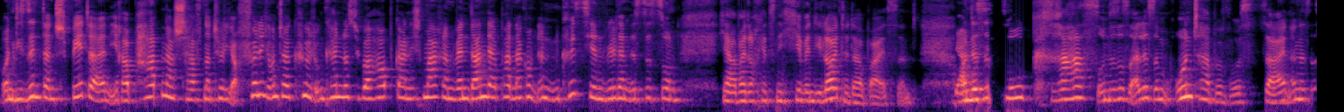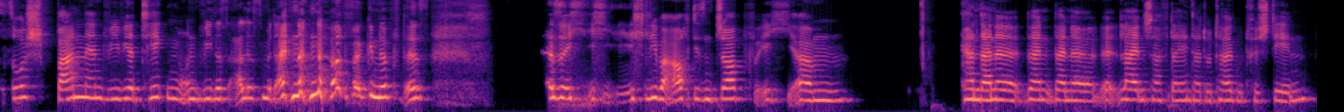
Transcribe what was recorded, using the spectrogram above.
Und die sind dann später in ihrer Partnerschaft natürlich auch völlig unterkühlt und können das überhaupt gar nicht machen. Wenn dann der Partner kommt und ein Küsschen will, dann ist es so ein, ja, aber doch jetzt nicht hier, wenn die Leute dabei sind. Ja. Und das ist so krass und das ist alles im Unterbewusstsein und es ist so spannend, wie wir ticken und wie das alles miteinander verknüpft ist. Also ich, ich, ich liebe auch diesen Job. Ich ähm, kann deine, dein, deine Leidenschaft dahinter total gut verstehen.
